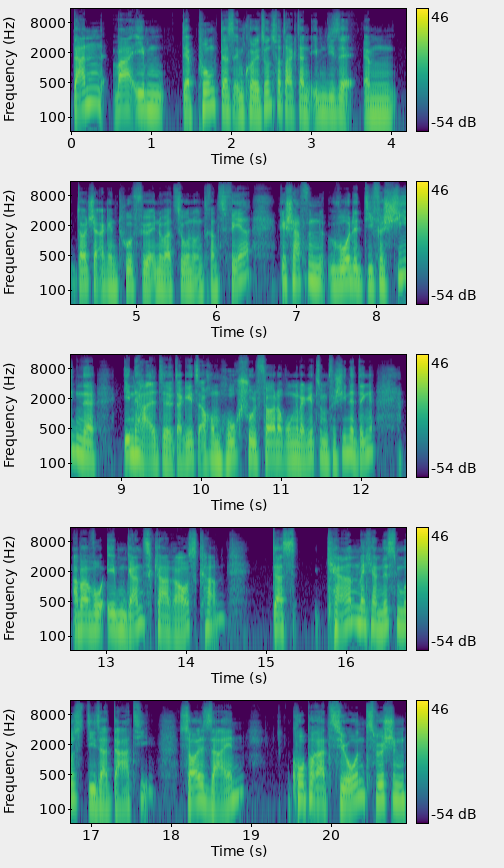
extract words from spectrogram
dann war eben der Punkt, dass im Koalitionsvertrag dann eben diese ähm, deutsche Agentur für Innovation und Transfer geschaffen wurde, die verschiedene Inhalte, da geht es auch um Hochschulförderung, da geht es um verschiedene Dinge, aber wo eben ganz klar rauskam, dass Kernmechanismus dieser Dati soll sein, Kooperation zwischen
